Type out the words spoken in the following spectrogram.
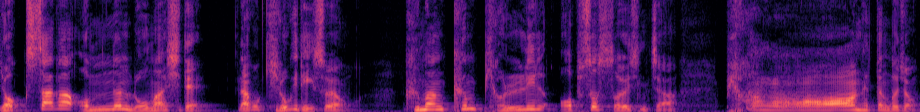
역사가 없는 로마 시대라고 기록이 돼 있어요. 그만큼 별일 없었어요, 진짜. 평온했던 거죠.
